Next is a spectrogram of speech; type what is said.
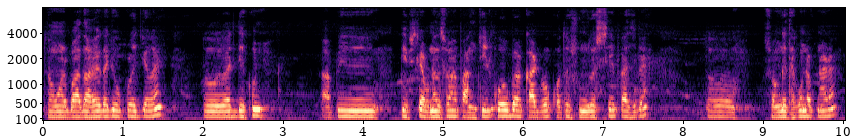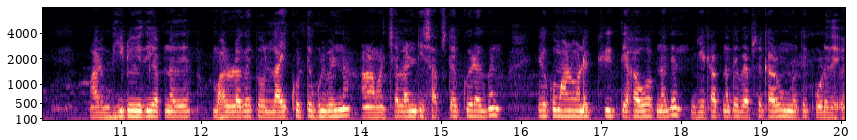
তো আমার বাধা হয়ে গেছে উপরের জায়গায়। তো এবার দেখুন, আপনি টিপসটা আপনাদের সময় পাংচিল করব আর কাটবো, কত সুন্দর শেপ আসবে। তো সঙ্গে থাকুন আপনারা। আর ভিডিও যদি আপনাদের ভালো লাগে তো লাইক করতে ভুলবেন না। আর আমার চ্যানেলটি সাবস্ক্রাইব করে রাখবেন। এরকম আরও অনেক ট্রিক দেখাবো আপনাদের, যেটা আপনাদের ব্যবসাকে আরও উন্নতি করে দেবে।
